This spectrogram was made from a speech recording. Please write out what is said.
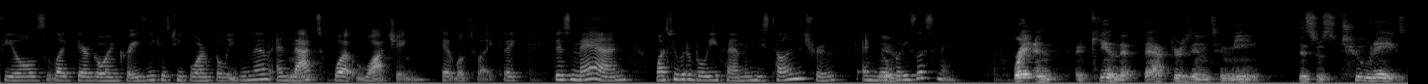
feels like they're going crazy because people aren't believing them and Mhm. that's what watching it looked like like this man wants people to believe him and he's telling the truth and Yeah. nobody's listening Right, and again, that factors into me. This was two days.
